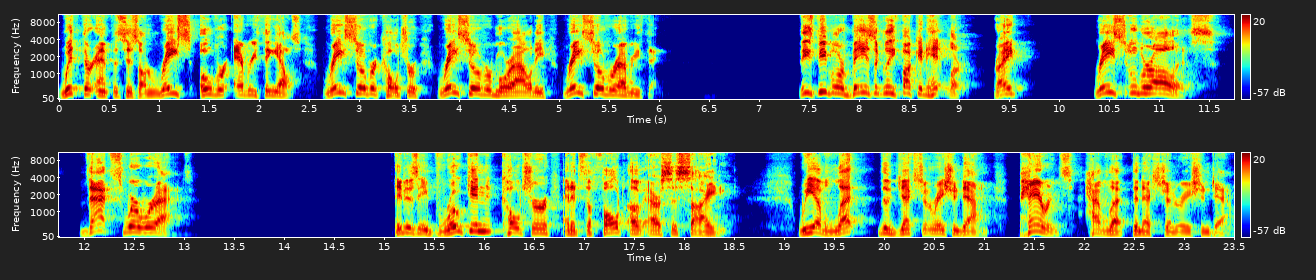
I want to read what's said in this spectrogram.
with their emphasis on race over everything else, race over culture, race over morality, race over everything. These people are basically fucking Hitler, right? Race uber alles. That's where we're at. It is a broken culture and it's the fault of our society. We have let the next generation down. Parents have let the next generation down.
